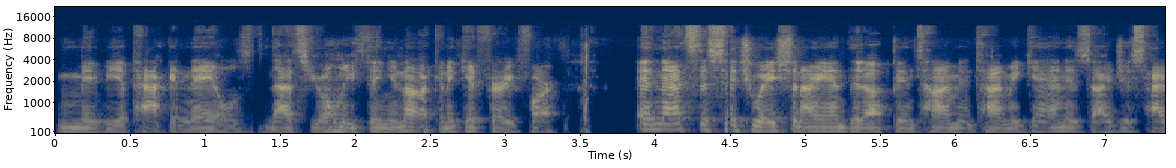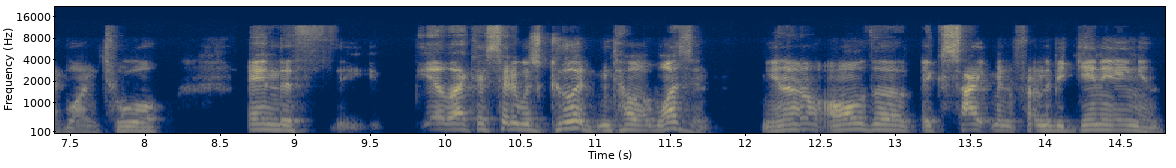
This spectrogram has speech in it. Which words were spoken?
maybe a pack of nails. That's your only thing. You're not going to get very far. And that's the situation I ended up in time and time again. Is I just had one tool, and the yeah, like I said, it was good until it wasn't you know, all the excitement from the beginning and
